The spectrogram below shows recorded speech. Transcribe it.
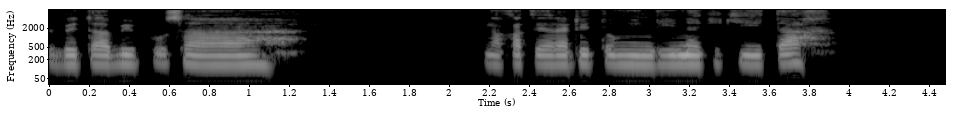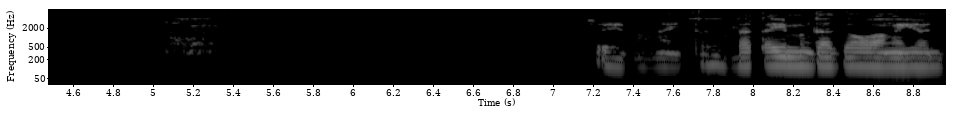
Tabi-tabi po sa nakatira ditong hindi nakikita. So yun mga ito, wala tayong magagawa ngayon.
